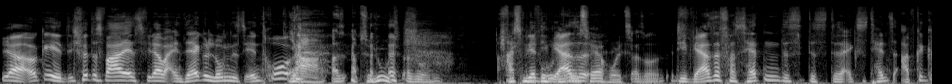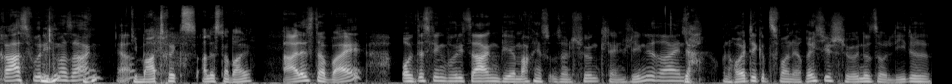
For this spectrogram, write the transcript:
ja, okay. Ich finde, das war jetzt wieder ein sehr gelungenes Intro. ja, also absolut. Also, Hast nicht, wieder diverse- du. Also, Diverse Facetten des, des, der Existenz abgegrast, würde ich mal sagen. Ja. Mhm. die Matrix, alles dabei. alles dabei. Und deswegen würde ich sagen, wir machen jetzt unseren schönen kleinen Jingle rein. Ja. Und heute gibt es mal eine richtig schöne, solide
